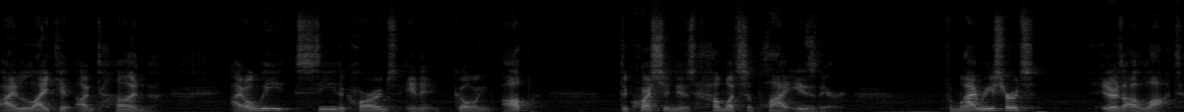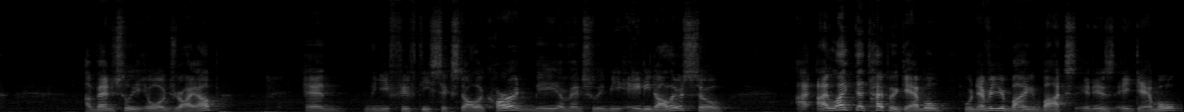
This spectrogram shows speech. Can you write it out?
I like it a ton. I only see the cards in it going up. The question is how much supply is there? From my research, there's a lot. Eventually it will dry up and the $56 card may eventually be $80. So I, I like that type of gamble. Whenever you're buying a box, it is a gamble.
